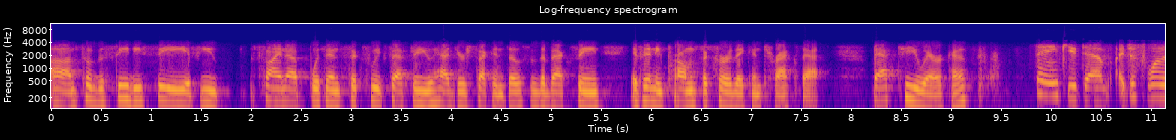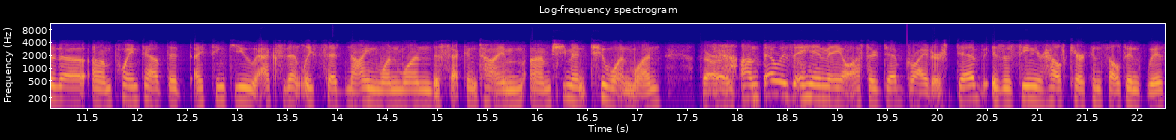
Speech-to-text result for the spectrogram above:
Um, so the CDC, if you sign up within six weeks after you had your second dose of the vaccine. If any problems occur, they can track that. Back to you, Erica. Thank you, Deb. I just wanted to um, point out that I think you accidentally said 911 the second time. Um, she meant 211. Sorry. Um, that was AMA author Deb Grider. Deb is a senior healthcare consultant with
